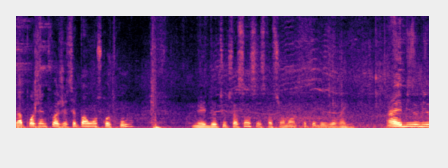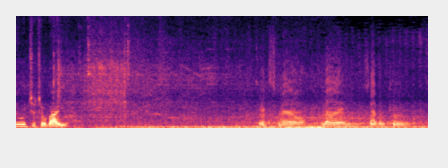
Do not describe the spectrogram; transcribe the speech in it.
La prochaine fois, je sais pas où on se retrouve. Mais de toute façon, ce sera sûrement traité des oreilles. Allez, bisous, bisous, ciao, ciao, bye. It's now 9.17.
